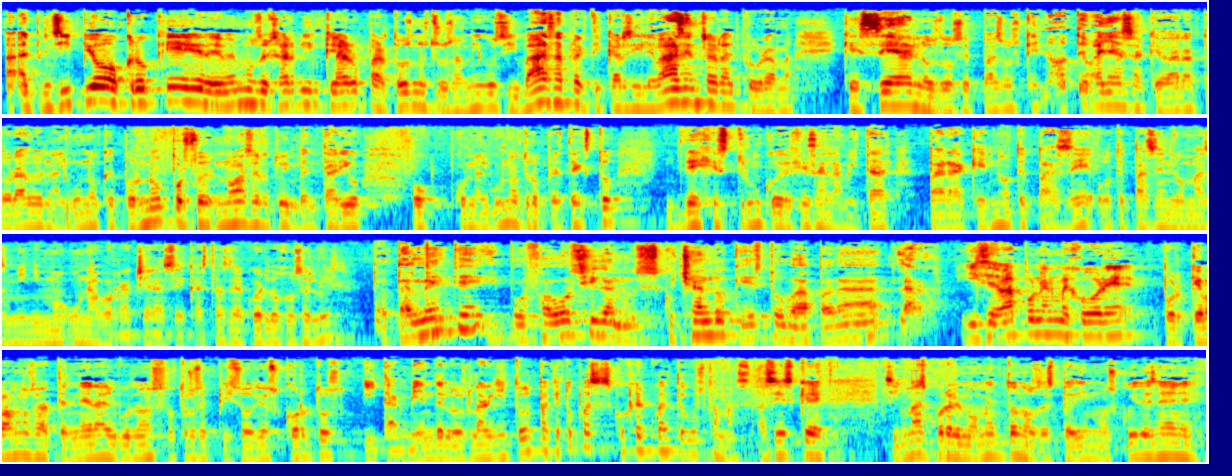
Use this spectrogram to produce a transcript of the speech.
al principio creo que debemos dejar bien claro para todos nuestros amigos, si vas a practicar, si le vas a entrar al programa, que sean los 12 pasos, que no te vayas a quedar atorado en alguno que por no, por no hacer tu inventario o con algún otro pretexto, dejes trunco, dejes en la mitad, para que no te pase o te pase en lo más mínimo una borrachera seca. ¿Estás de acuerdo, José Luis? Totalmente, y por favor síganos escuchando que esto va para largo. Y se va a poner mejor, ¿eh? porque vamos a tener algunos otros episodios cortos y también de los larguitos para que tú puedas escoger cuál te gusta más. Así es que, sin más por el momento, nos despedimos. Cuídese.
